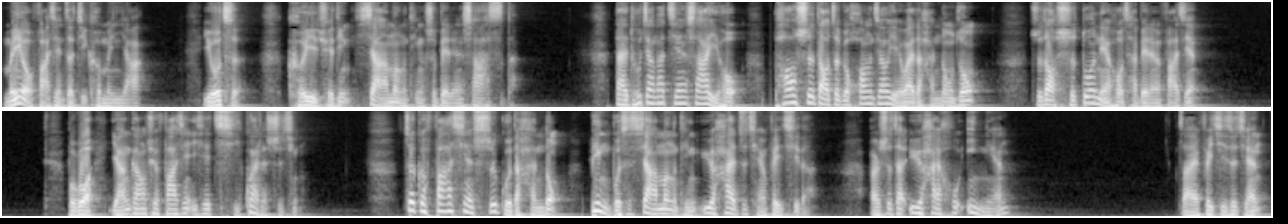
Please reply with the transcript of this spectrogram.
没有发现这几颗门牙，由此可以确定夏梦婷是被人杀死的。歹徒将她奸杀以后，抛尸到这个荒郊野外的涵洞中，直到十多年后才被人发现。不过，杨刚却发现一些奇怪的事情。这个发现尸骨的涵洞，并不是夏梦婷遇害之前废弃的，而是在遇害后一年。在废弃之前，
